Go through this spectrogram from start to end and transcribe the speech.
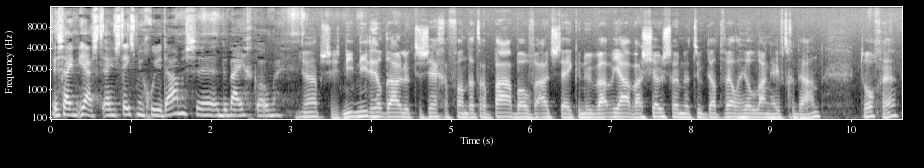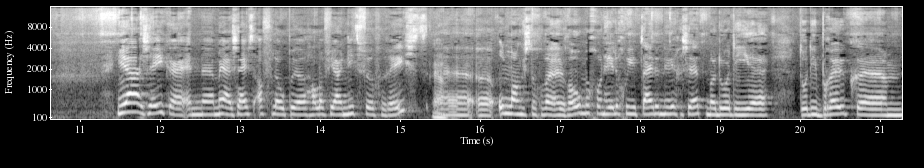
Er zijn, ja, er zijn steeds meer goede dames eh, erbij gekomen. Ja, precies. Niet, niet heel duidelijk te zeggen van dat er een paar bovenuit steken nu. Waar, ja, waar Sjöström natuurlijk dat wel heel lang heeft gedaan. Toch, hè? Ja, zeker. En, eh, maar ja, zij heeft afgelopen half jaar niet veel gereest. Ja. Eh, onlangs nog wel in Rome gewoon hele goede tijden neergezet. Maar door die, door die breuk ehm,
